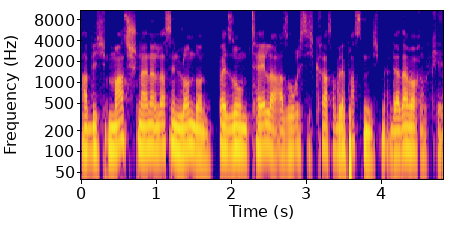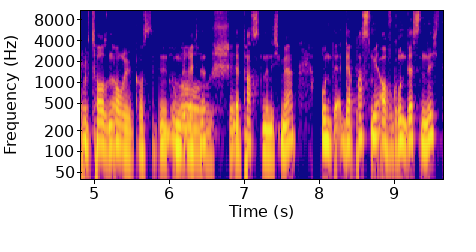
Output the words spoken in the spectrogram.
habe ich maßschneidern lassen in London bei so einem Tailor, also richtig krass, aber der passt mir nicht mehr. Der hat einfach Okay. 5000 Euro gekostet, den umgerechnet. Oh, Der shit. passt mir nicht mehr. Und der passt mir aufgrund dessen nicht,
